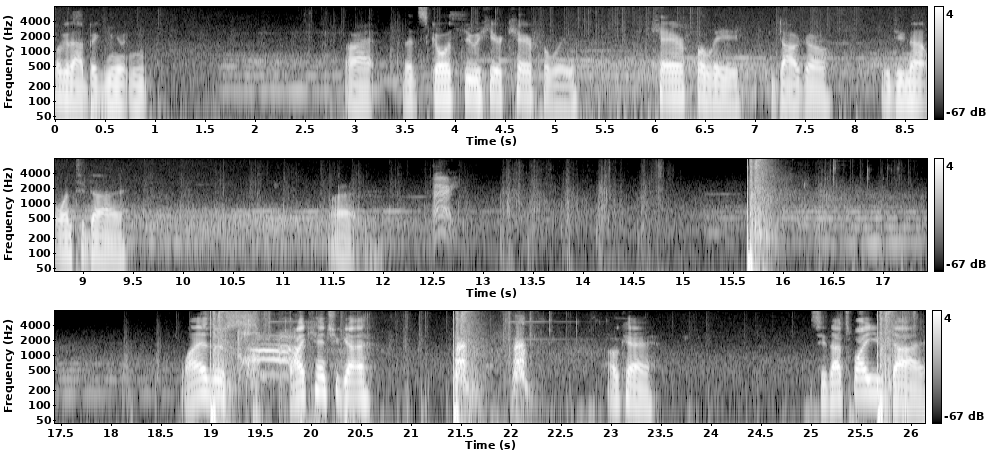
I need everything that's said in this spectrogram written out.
Look at that big mutant. Alright, let's go through here carefully. Carefully, doggo. We do not want to die. Alright. Hey! Why is there s Why can't you guys... Okay. See, that's why you die.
